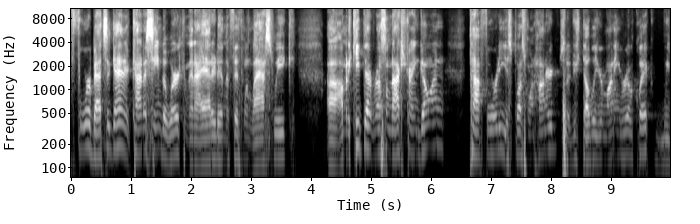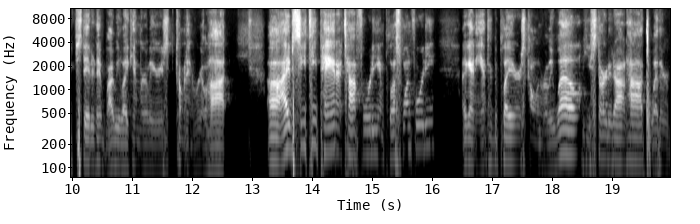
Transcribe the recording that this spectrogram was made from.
four bets again. It kind of seemed to work, and then I added in the fifth one last week. Uh, I'm going to keep that Russell Knox train going. Top 40 is plus 100. So just double your money real quick. We've stated it why we like him earlier. He's coming in real hot. Uh, I have CT Pan at top 40 and plus 140. Again, he entered the players going really well. He started out hot. The weather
